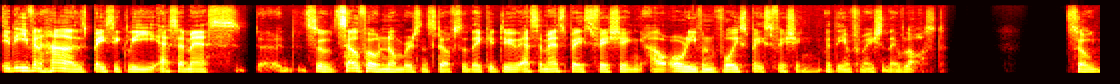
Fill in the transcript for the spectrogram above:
it even has basically SMS, uh, so cell phone numbers and stuff, so they could do SMS based phishing or, or even voice based phishing with the information they've lost. So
